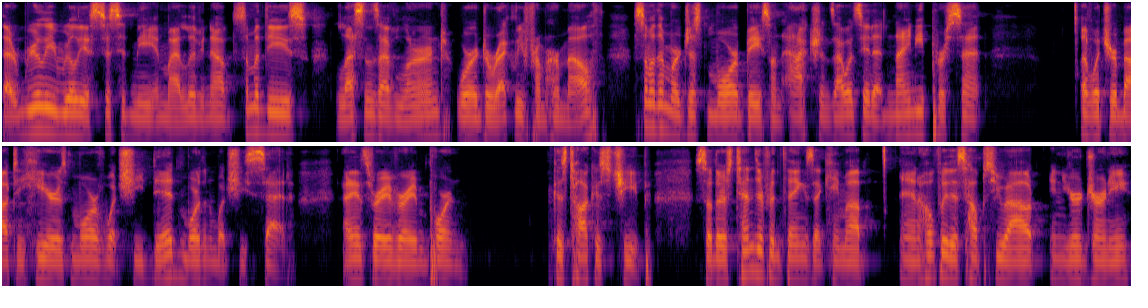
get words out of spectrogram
that really, really assisted me in my living. Now, some of these lessons I've learned were directly from her mouth. Some of them were just more based on actions. I would say that 90% of what you're about to hear is more of what she did more than what she said. I think it's very, very important because talk is cheap. So there's 10 different things that came up, and hopefully this helps you out in your journey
